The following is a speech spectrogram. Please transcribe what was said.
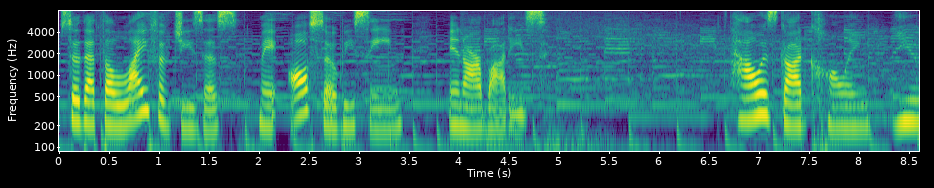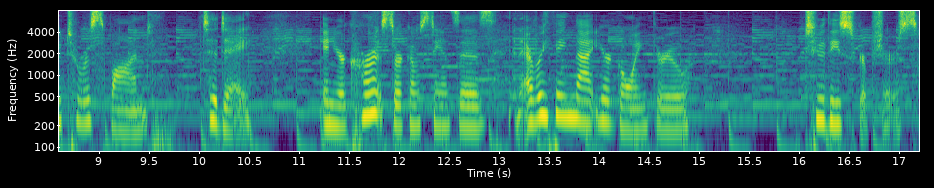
so that the life of Jesus may also be seen in our bodies. How is God calling you to respond today in your current circumstances and everything that you're going through to these scriptures?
